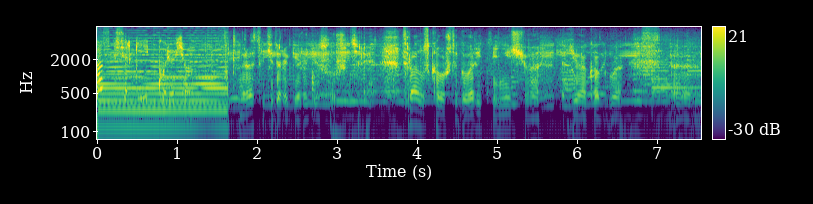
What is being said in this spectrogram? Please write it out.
нас Сергей Курюхин. Здравствуйте, дорогие радиослушатели. Сразу скажу, что говорить мне нечего. Я как бы э,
